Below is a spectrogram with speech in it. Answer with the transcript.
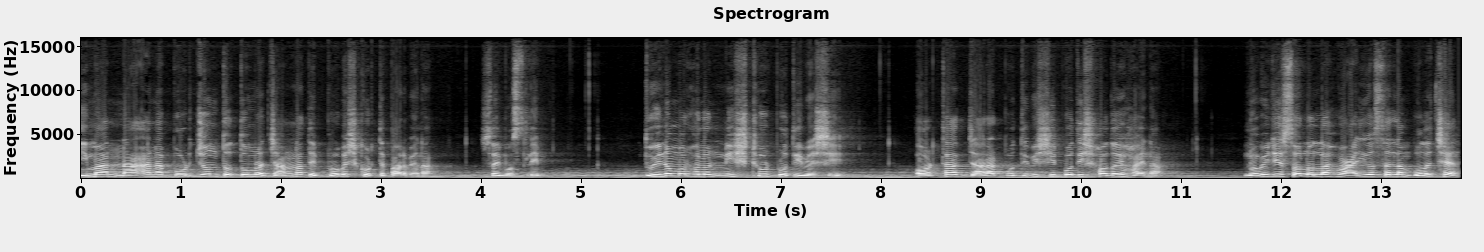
ইমান না আনা পর্যন্ত তোমরা জান্নাতে প্রবেশ করতে পারবে না। সই মুসলিম। দুই নম্বর হলো নিষ্ঠুর প্রতিবেশী। অর্থাৎ যারা প্রতিবেশীর প্রতি সদয় হয় না। নবীজি সাল্লাহ আলী আসাল্লাম বলেছেন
